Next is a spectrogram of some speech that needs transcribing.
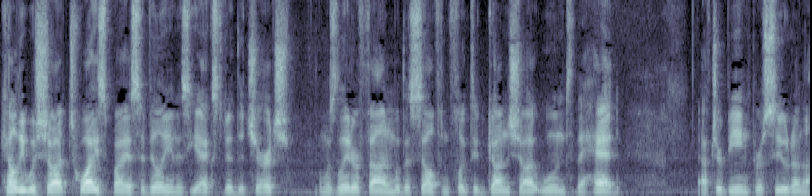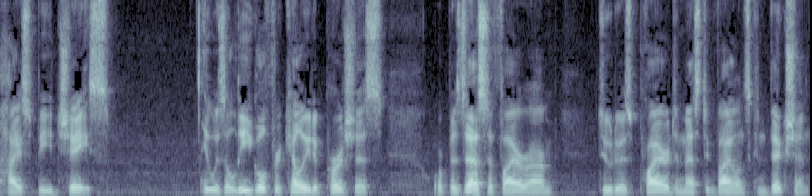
Kelley was shot twice by a civilian as he exited the church and was later found with a self inflicted gunshot wound to the head after being pursued on a high speed chase. It was illegal for Kelley to purchase or possess a firearm due to his prior domestic violence conviction,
